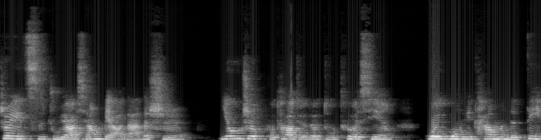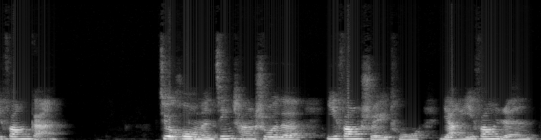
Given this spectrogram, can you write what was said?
这一词主要想表达的是优质葡萄酒的独特性归功于它们的地方感，就和我们经常说的一方水土养一方人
